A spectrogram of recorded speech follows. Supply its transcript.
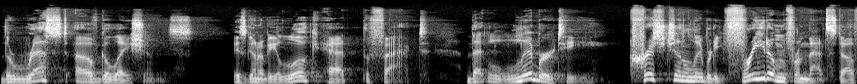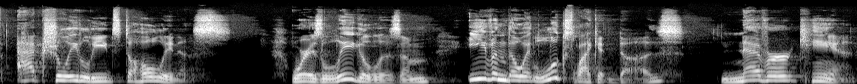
The rest of Galatians is going to be look at the fact that liberty, Christian liberty, freedom from that stuff actually leads to holiness. Whereas legalism, even though it looks like it does, never can.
